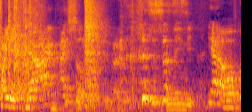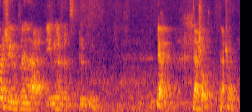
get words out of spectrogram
fight it." Yeah, I, I still don't want to do that. I mean, yeah, well, of course you're gonna play that, even if it's a good move. Yeah, natural, natural.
